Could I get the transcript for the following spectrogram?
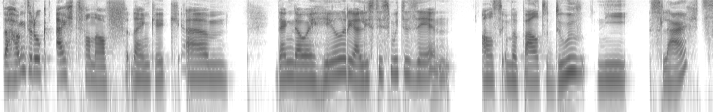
dat hangt er ook echt vanaf, denk ik. Ehm, ik denk dat we heel realistisch moeten zijn als een bepaald doel niet slaagt.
